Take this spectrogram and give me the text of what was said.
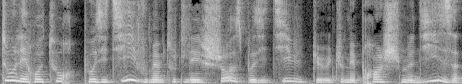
tous les retours positifs ou même toutes les choses positives que, mes proches me disent.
